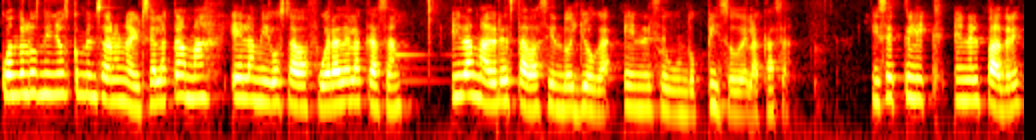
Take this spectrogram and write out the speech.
Cuando los niños comenzaron a irse a la cama, el amigo estaba fuera de la casa y la madre estaba haciendo yoga en el segundo piso de la casa. Hice clic en el padre,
